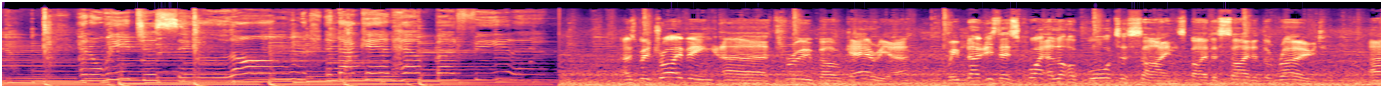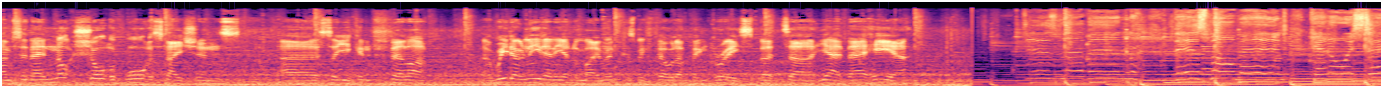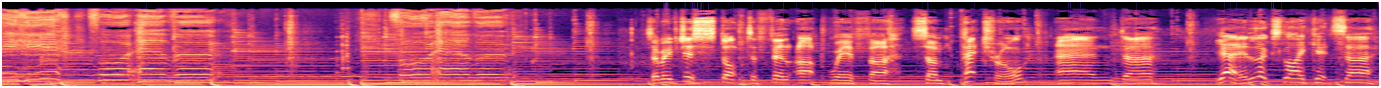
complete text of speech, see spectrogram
And we just sing along. And I can't help but feel it. As we're driving uh, through Bulgaria, we've noticed there's quite a lot of water signs by the side of the road. Um, so they're not short of water stations, uh, so you can fill up. Uh, we don't need any at the moment because we filled up in Greece, but uh, yeah, they're here. Just loving this moment. Can we stay here forever? Forever. So we've just stopped to fill up with uh, some petrol and uh, yeah, it looks like it's, uh,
